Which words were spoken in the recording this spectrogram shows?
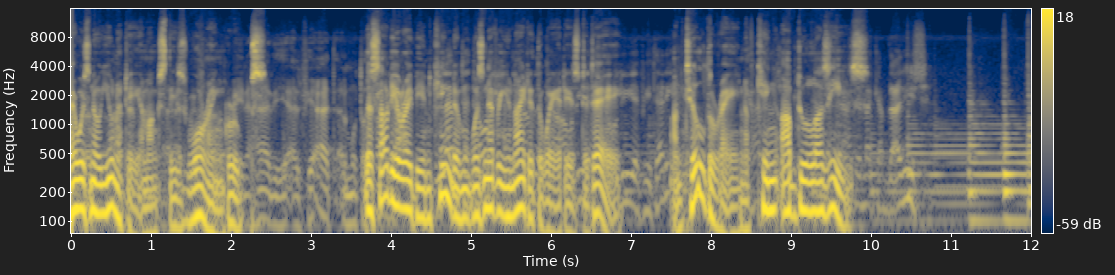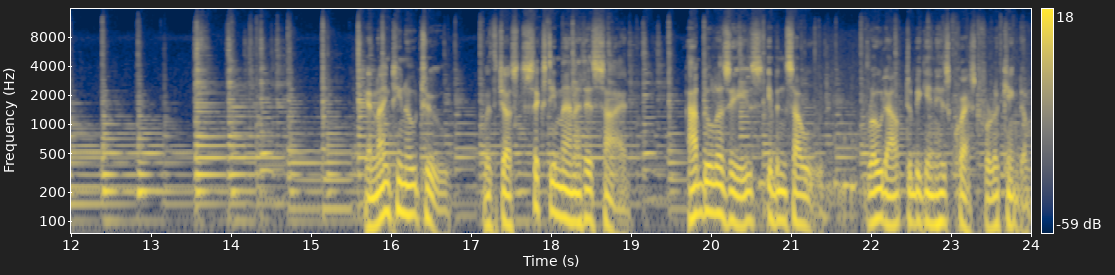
There was no unity amongst these warring groups. The Saudi Arabian kingdom was never united the way it is today until the reign of King Abdulaziz. In 1902, with just 60 men at his side, Abdulaziz ibn Saud rode out to begin his quest for a kingdom.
